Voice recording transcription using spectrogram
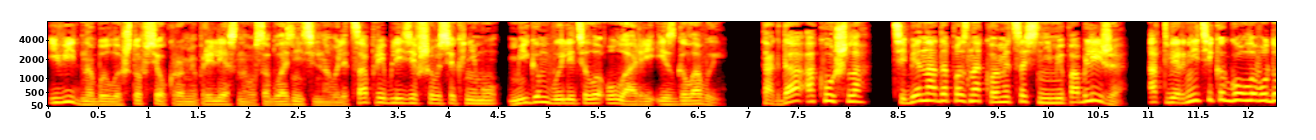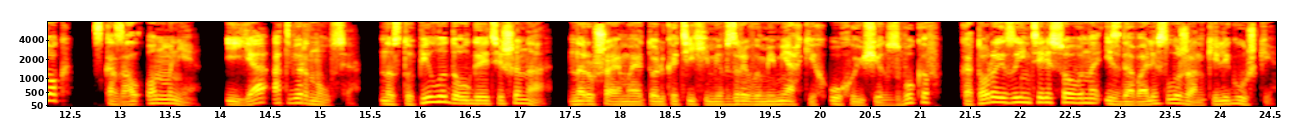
и видно было, что все, кроме прелестного соблазнительного лица, приблизившегося к нему, мигом вылетело у Ларри из головы. «Тогда, Акушла, тебе надо познакомиться с ними поближе. «Отверните-ка голову, док», — сказал он мне. И я отвернулся. Наступила долгая тишина, нарушаемая только тихими взрывами мягких ухающих звуков, которые заинтересованно издавали служанки-лягушки.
